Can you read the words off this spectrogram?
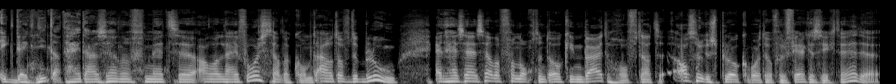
ik denk niet dat hij daar zelf met uh, allerlei voorstellen komt, out of the blue. En hij zei zelf vanochtend ook in Buitenhof dat als er gesproken wordt over vergezichten, hè, de,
